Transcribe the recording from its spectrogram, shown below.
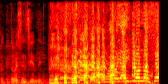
porque todavía se enciende. Ah, bueno, y ahí yo no sé.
